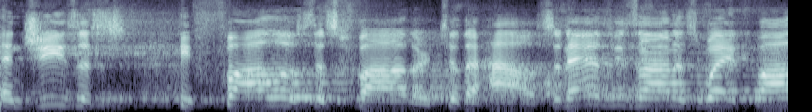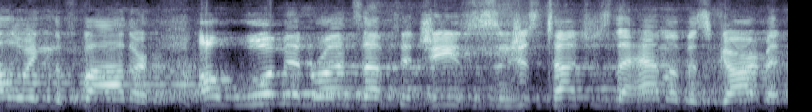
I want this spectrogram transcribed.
And Jesus, he follows his father to the house. And as he's on his way following the father, a woman runs up to Jesus and just touches the hem of his garment.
